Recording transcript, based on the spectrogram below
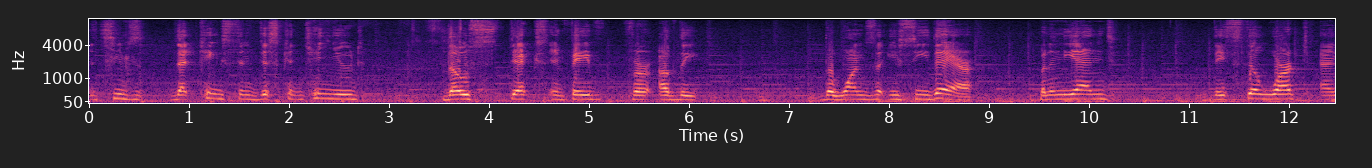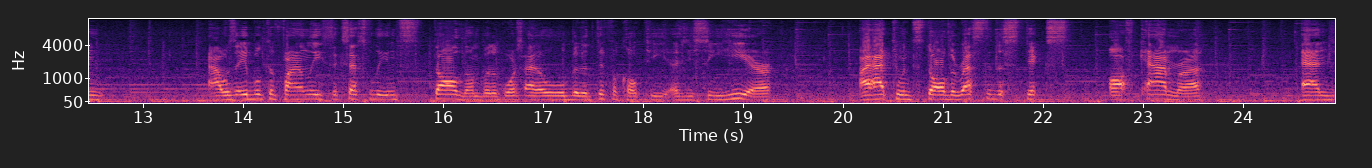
it seems that Kingston discontinued those sticks in favor of the the ones that you see there. But in the end, they still worked and I was able to finally successfully install them, but of course I had a little bit of difficulty as you see here I had to install the rest of the sticks off camera and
